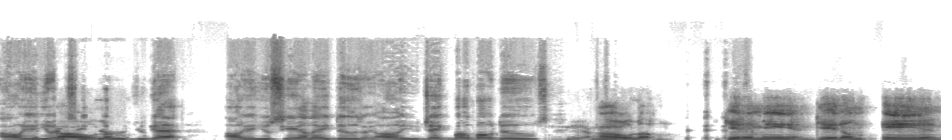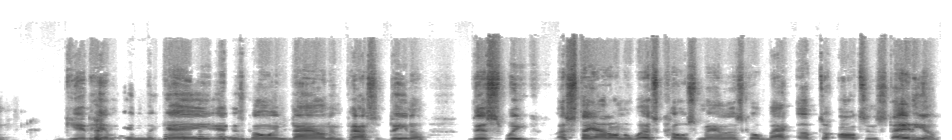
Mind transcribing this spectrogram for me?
All your get USC all dudes you got. All your UCLA dudes. All you Jake Bobo dudes. All of them. get him in. Get them in. Get him in the game. It is going down in Pasadena this week. Let's stay out on the West Coast, man. Let's go back up to Autzen Stadium.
